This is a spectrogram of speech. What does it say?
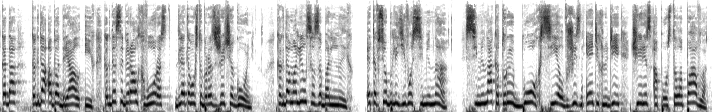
когда, когда ободрял их, когда собирал хворост для того, чтобы разжечь огонь, когда молился за больных. Это все были его семена, семена, которые Бог сел в жизнь этих людей через апостола Павла –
